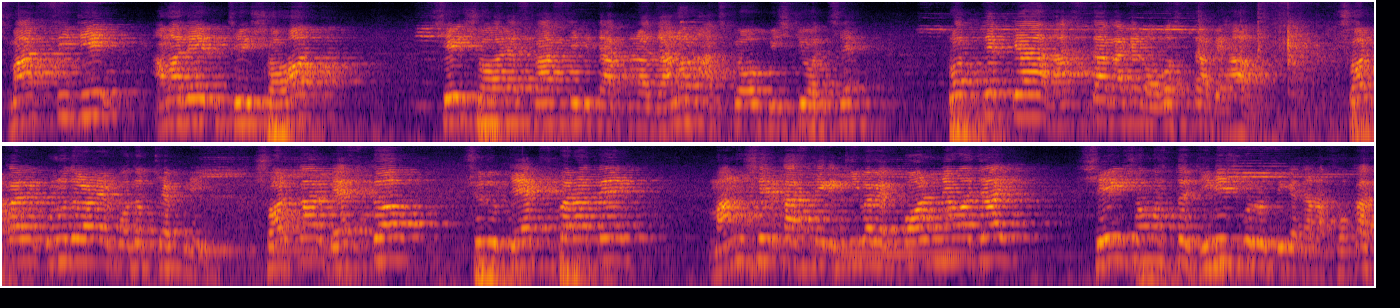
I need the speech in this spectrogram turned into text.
স্মার্ট সিটি আমাদের যে শহর, সেই শহরে স্মার্ট সিটিতে আপনারা জানেন, আজকেও বৃষ্টি হচ্ছে। প্রত্যেকটা রাস্তাঘাটের অবস্থা বেহাল। সরকারের কোনো ধরনের পদক্ষেপ নেই। সরকার ব্যস্ত, শুধু ট্যাক্স বাড়াতে মানুষের কাছ থেকে কীভাবে কর নেওয়া যায়, সেই সমস্ত জিনিসগুলোর দিকে তারা ফোকাস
